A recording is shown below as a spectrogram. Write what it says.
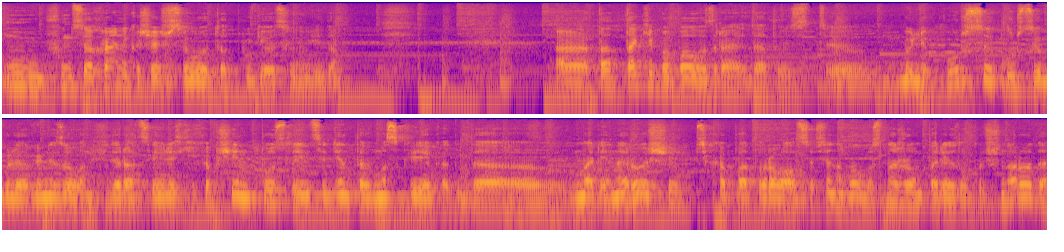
Ну, функция охранника чаще всего это отпугивать своим видом. А, та- так и попал в Израиль, да, то есть э, были курсы, курсы были организованы Федерацией еврейских общин после инцидента в Москве, когда в Марьиной роще психопат ворвался в синагогу с ножом, порезал кучу народа.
